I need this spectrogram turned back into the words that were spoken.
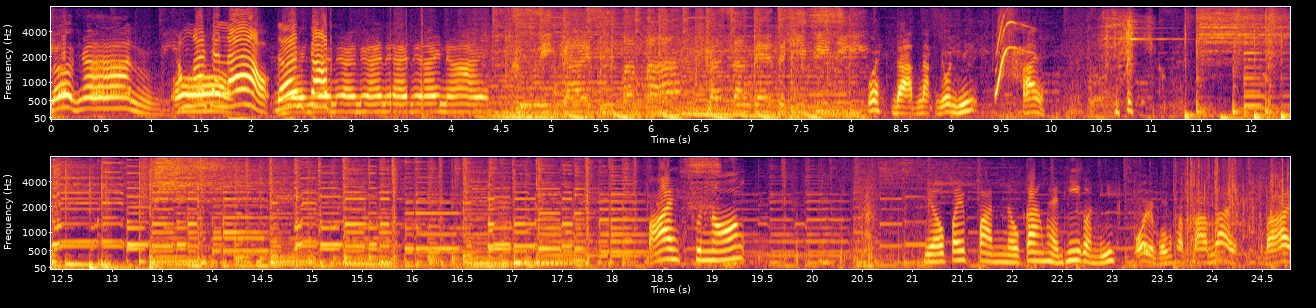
เลิกงานทำงานเสร็จแล้ว เดินกลับเหนื่อยเหนื่อยเหนื่อยเหนื่อยเหนื่อยเว้ย ดาบหนักโยนทิ้ง ไปไปคุณน้องเดี๋ยวไปปั่นเดี๋ยวกางแผนที่ก่อนดิ โอ้ยเดี๋ยวผมขับตามได้บาย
